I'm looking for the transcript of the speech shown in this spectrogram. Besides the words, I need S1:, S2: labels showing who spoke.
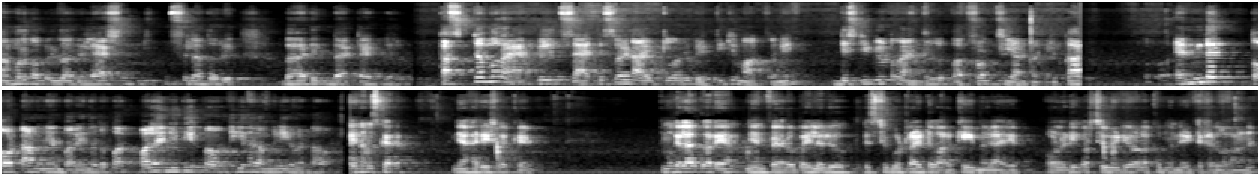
S1: നമ്മൾ തമ്മിലുള്ള റിലേഷൻസിൽ അതൊരു ബാഡ് ഇമ്പാക്റ്റ് ആയിട്ട് വരും. കസ്റ്റമർ ആംഗിൾ സാറ്റിസ്ഫൈഡ് ആയിട്ടുള്ള ഒരു വ്യക്തിക്ക് മാത്രമേ ഡിസ്ട്രിബ്യൂട്ടർ ആംഗിളിൽ പെർഫോം ചെയ്യാൻ പറ്റൂ. എന്റെ തോട്ടാണ് ഞാൻ പറയുന്നത്. പല രീതിയിൽ പ്രവർത്തിക്കുന്ന കമ്പനികളുണ്ടാവും
S2: നമസ്കാരം. ഞാൻ ഹരീഷ് ഒക്കെ നമുക്ക് എല്ലാവർക്കും അറിയാം ഞാൻ ഫെറോബയിൽ ഒരു ഡിസ്ട്രിബ്യൂട്ടറായിട്ട് വർക്ക് ചെയ്യുന്ന കാര്യം. ഓൾറെഡി കുറച്ച് വീഡിയോകളൊക്കെ മുന്നേ ഇട്ടിട്ടുള്ളതാണ്.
